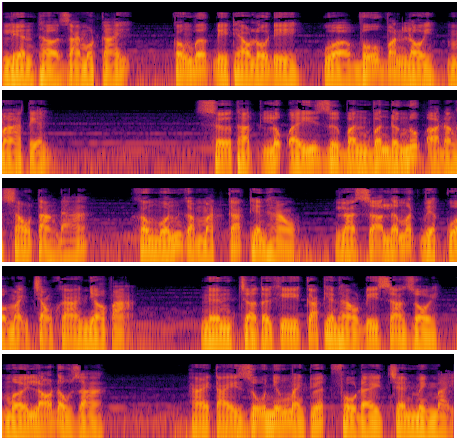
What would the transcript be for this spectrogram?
Liền thở dài một cái, cũng bước đi theo lối đi của Vũ Văn Lôi mà tiến. Sự thật lúc ấy Dư Vân vẫn đứng núp ở đằng sau tảng đá, không muốn gặp mặt Cát Thiên Hào là sợ lỡ mất việc của Mạnh Trọng Kha nhờ vả. Nên chờ tới khi Cát Thiên Hào đi xa rồi mới ló đầu ra. Hai tay rũ những mảnh tuyết phủ đầy trên mình mẩy.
